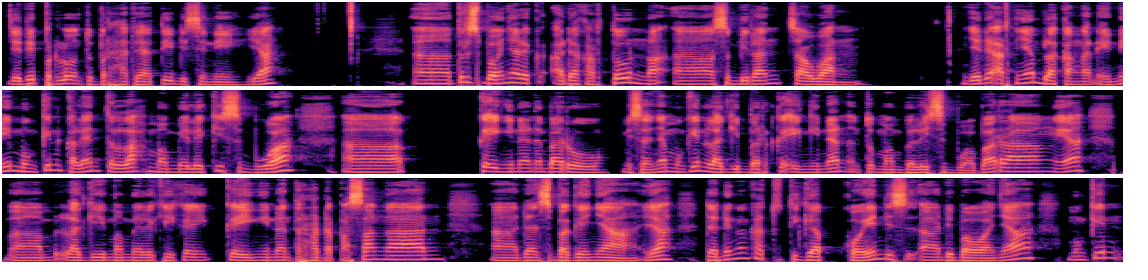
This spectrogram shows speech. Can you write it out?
Jadi perlu untuk berhati-hati di sini ya. Uh, terus bawahnya ada, ada kartu uh, 9 cawan. Jadi artinya belakangan ini mungkin kalian telah memiliki sebuah uh, keinginan yang baru. Misalnya mungkin lagi berkeinginan untuk membeli sebuah barang ya, lagi memiliki ke keinginan terhadap pasangan dan sebagainya ya. Dan dengan kartu tiga koin di, di bawahnya, mungkin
